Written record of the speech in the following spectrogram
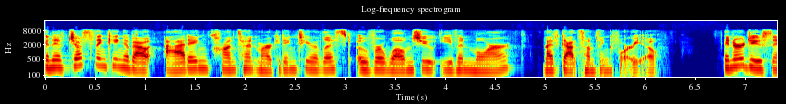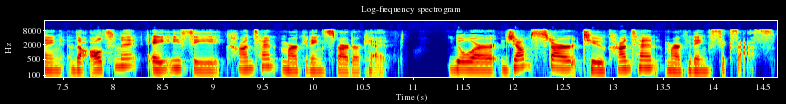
And if just thinking about adding content marketing to your list overwhelms you even more, I've got something for you. Introducing the Ultimate AEC Content Marketing Starter Kit, your jumpstart to content marketing success.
